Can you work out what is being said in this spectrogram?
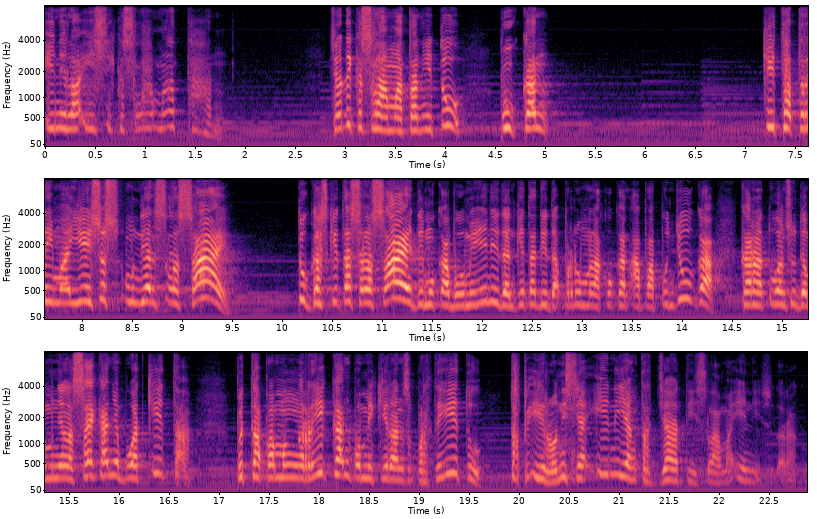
Inilah isi keselamatan. Jadi keselamatan itu bukan kita terima Yesus kemudian selesai. Tugas kita selesai di muka bumi ini dan kita tidak perlu melakukan apa pun juga. Karena Tuhan sudah menyelesaikannya buat kita. Betapa mengerikan pemikiran seperti itu. Tapi ironisnya ini yang terjadi selama ini, saudaraku.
